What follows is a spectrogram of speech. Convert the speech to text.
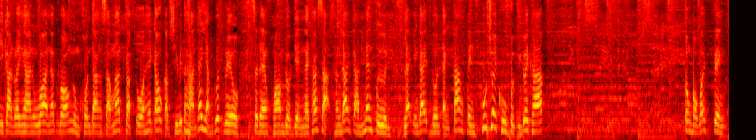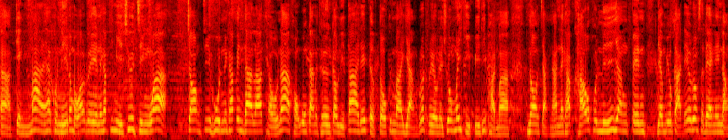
มีการรายงานว่านักร้องหนุ่มคนดังสามารถปรับตัวให้เข้ากับชีวิตทหารได้อย่างรวดเร็ว แสดงความโดดเด่นในทักษะทางด้านการแม่นปืน และยังได้โดนแต่งตั้งเป็นผู้ช่วยครูฝึกอีกด้วยครับ ต้องบอกว่าเก่งอ่าเก่งมากนะฮะคนนี้ต้องบอกว่าเรนนะครับที่มีชื่อจริงว่าจองจีฮุนนะครับเป็นดาราแถวหน้าของวงการบันเทิงเกาหลีใต้ได้เติบโตขึ้นมาอย่างรวดเร็วในช่วงไม่กี่ปีที่ผ่านมานอกจากนั้นนะครับเขาคนนี้ยังเป็นยังมีโอกาสได้ร่วมแสดงในหนัง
